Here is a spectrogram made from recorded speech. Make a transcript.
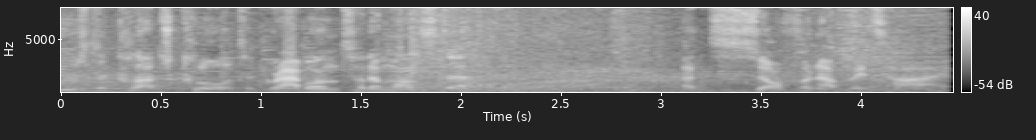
Use the Clutch Claw to grab onto the monster and soften up its hide.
